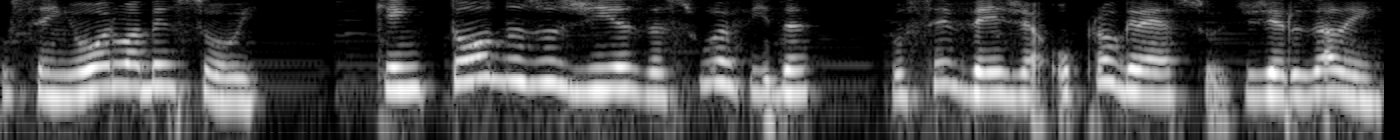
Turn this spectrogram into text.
o Senhor o abençoe. Que em todos os dias da sua vida você veja o progresso de Jerusalém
